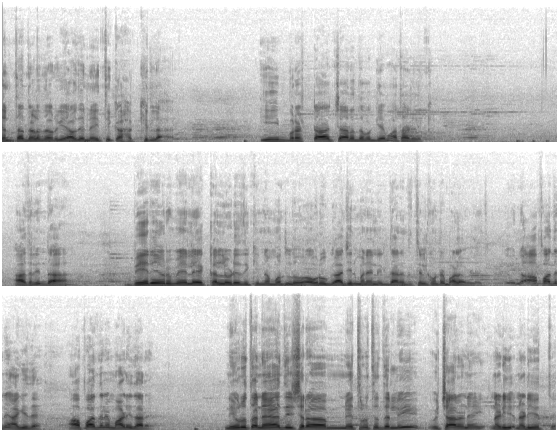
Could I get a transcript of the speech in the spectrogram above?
ಜನತಾ ದಳದವರಿಗೆ ಯಾವುದೇ ನೈತಿಕ ಹಕ್ಕಿಲ್ಲ. ಈ ಭ್ರಷ್ಟಾಚಾರದ ಬಗ್ಗೆ ಮಾತಾಡಲಿಕ್ಕೆ. ಆದ್ದರಿಂದ ಬೇರೆಯವ್ರ ಮೇಲೆ ಕಲ್ಲು ಹೊಡೆಯೋದಕ್ಕಿಂತ ಮೊದಲು ಅವರು ಗಾಜಿನ ಮನೆಯಲ್ಲಿ ಇದ್ದಾರೆ ಅಂತ ತಿಳ್ಕೊಂಡ್ರೆ ಭಾಳ ಒಳ್ಳೆಯದು ಈಗ ಆಪಾದನೆ ಆಗಿದೆ. ಆಪಾದನೆ ಮಾಡಿದ್ದಾರೆ. ನಿವೃತ್ತ ನ್ಯಾಯಾಧೀಶರ ನೇತೃತ್ವದಲ್ಲಿ ವಿಚಾರಣೆ ನಡಿ, ನಡೆಯುತ್ತೆ.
